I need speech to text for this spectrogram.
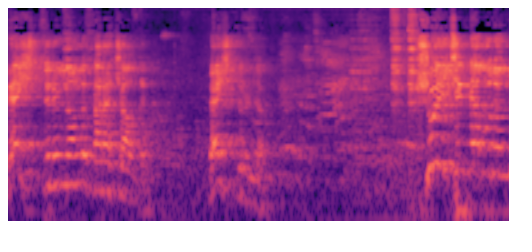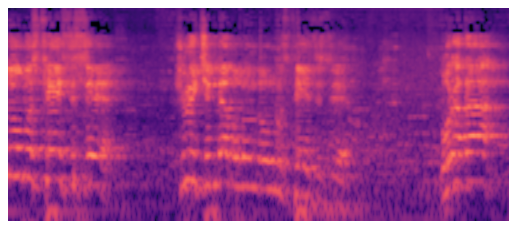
5 trilyonluk araç aldık. 5 trilyon. Şu içinde bulunduğumuz tesisi, şu içinde bulunduğumuz tesisi burada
